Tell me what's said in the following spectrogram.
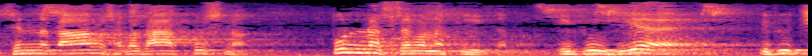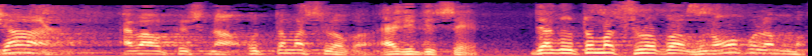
Sinnatam Sakata Krishna. Punnat Savana Kirtan. If you hear, if you chant about Krishna, Uttama Sloka, as it is said, Jad Uttama Sloka Gunopalamma.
